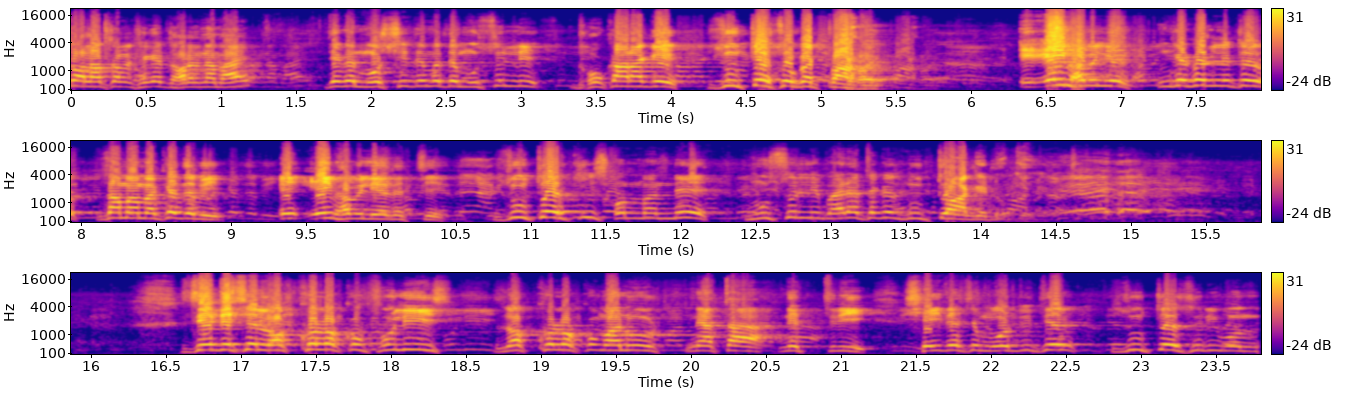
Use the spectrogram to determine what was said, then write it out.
তলা তলা থেকে ধরে না ভাই। দেখবেন মসজিদের মধ্যে মুসল্লি ঢোকার আগে জুতা চৌকাট পার হয়। এইভাবে নিয়ে ইঙ্কে করলে তো জামা মাকে দেবে। এই- এইভাবে নিয়ে যাচ্ছে। জুতোর কি সম্মান নে মুসল্লি বাইরে থেকে জুতো আগে ঢোকে। যে দেশে লক্ষ লক্ষ পুলিশ লক্ষ লক্ষ মানুষ, নেতা, নেত্রী, সেই দেশে মসজিদের জুতো চুরি বন্ধ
